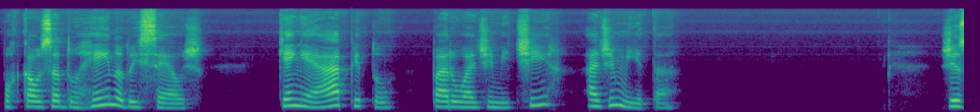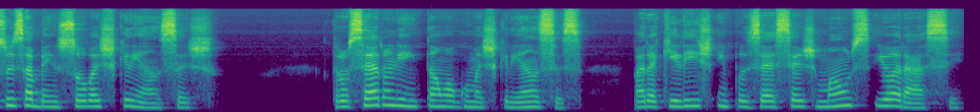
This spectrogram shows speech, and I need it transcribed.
por causa do reino dos céus. Quem é apto para o admitir, admita. Jesus abençoa as crianças. Trouxeram-lhe então algumas crianças para que lhes impusesse as mãos e orasse.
